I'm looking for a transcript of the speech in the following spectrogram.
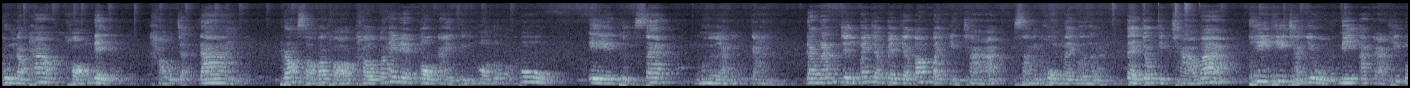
คุณภาพของเด็ก เขาจะได้ เพราะสปทเขาก็ให้เรียนกอไก่ถึงฮอนกฮูก A ถึง Z เหมือนกัน ดังนั้นจึงไม่จำเป็นจะต้องไปอิจฉาสังคมในเมือง แต่จงอิจฉาว่าที่ที่ฉันอยู่มีอากาศที่บ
